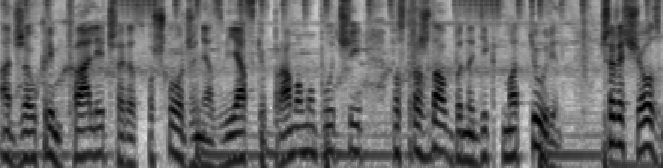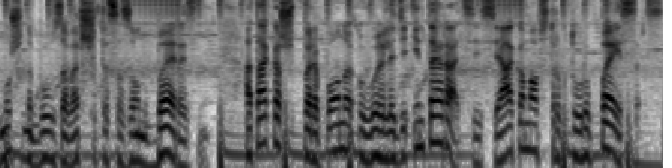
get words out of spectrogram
адже окрім Халі, через пошкодження зв'язки в правому плечі постраждав Бенедікт Матюрін, через що змушений був завершити сезон в березні, а також перепони у вигляді інтеграції Сіакома в структуру Pacers.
